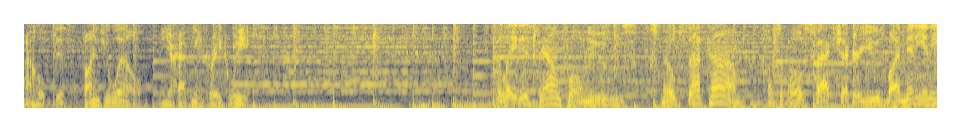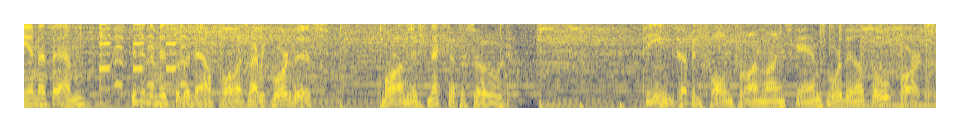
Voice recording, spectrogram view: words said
I hope this finds you well and you're having a great week. The latest downfall news Snopes.com, a supposed fact checker used by many in the MSM, is in the midst of a downfall as I record this. More on this next episode. Teens have been falling for online scams more than us old farts.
